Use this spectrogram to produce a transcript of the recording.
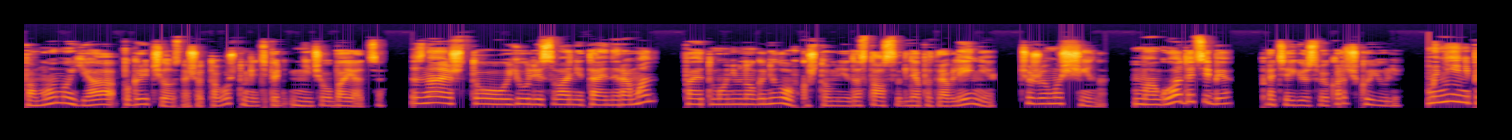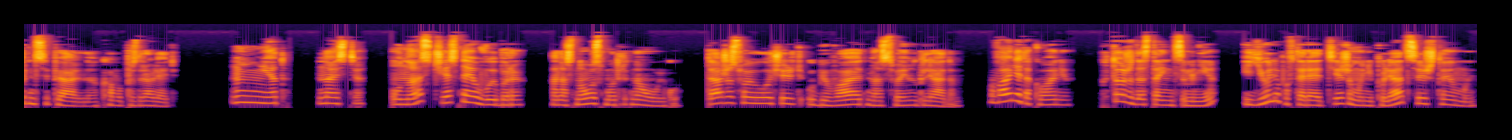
по-моему, я погорячилась насчет того, что мне теперь нечего бояться. Знаю, что у Юли с Ваней тайный роман, поэтому немного неловко, что мне достался для поздравления чужой мужчина. Могу отдать тебе, протягиваю свою карточку Юли. Мне не принципиально, кого поздравлять. «Нет, Настя, у нас честные выборы». Она снова смотрит на Ольгу. Та же, в свою очередь, убивает нас своим взглядом. «Ваня так Ваня. Кто же достанется мне?» Юля повторяет те же манипуляции, что и мы.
